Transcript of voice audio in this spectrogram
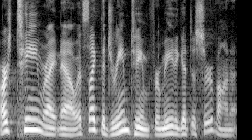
our team right now. It's like the dream team for me to get to serve on it.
